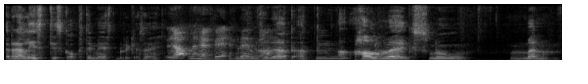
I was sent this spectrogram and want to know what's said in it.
realistisk optimist brukar jag säga. Ja, men det, det är Liksom bra. sådär att, att halvvägs nog, men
